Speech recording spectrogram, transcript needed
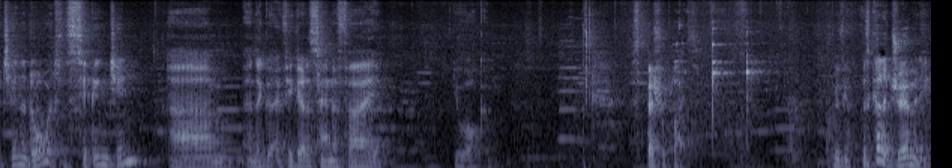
gin at all. It's a sipping gin. Um, and if you go to Santa Fe, you're welcome. Special place. Moving on. Let's go to Germany.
